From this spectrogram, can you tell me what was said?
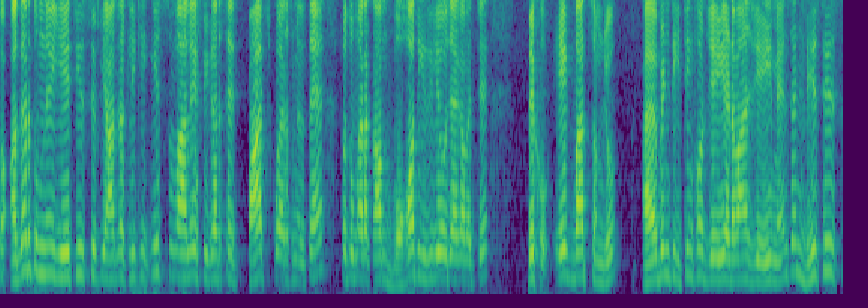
तो अगर तुमने ये चीज़ सिर्फ़ याद रख ली कि इस वाले फिगर से पाँच स्क्वायर्स मिलते हैं तो तुम्हारा काम बहुत इजीली हो जाएगा बच्चे। देखो, एक बात समझो I have been teaching for JEE advance JEE mains and this is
